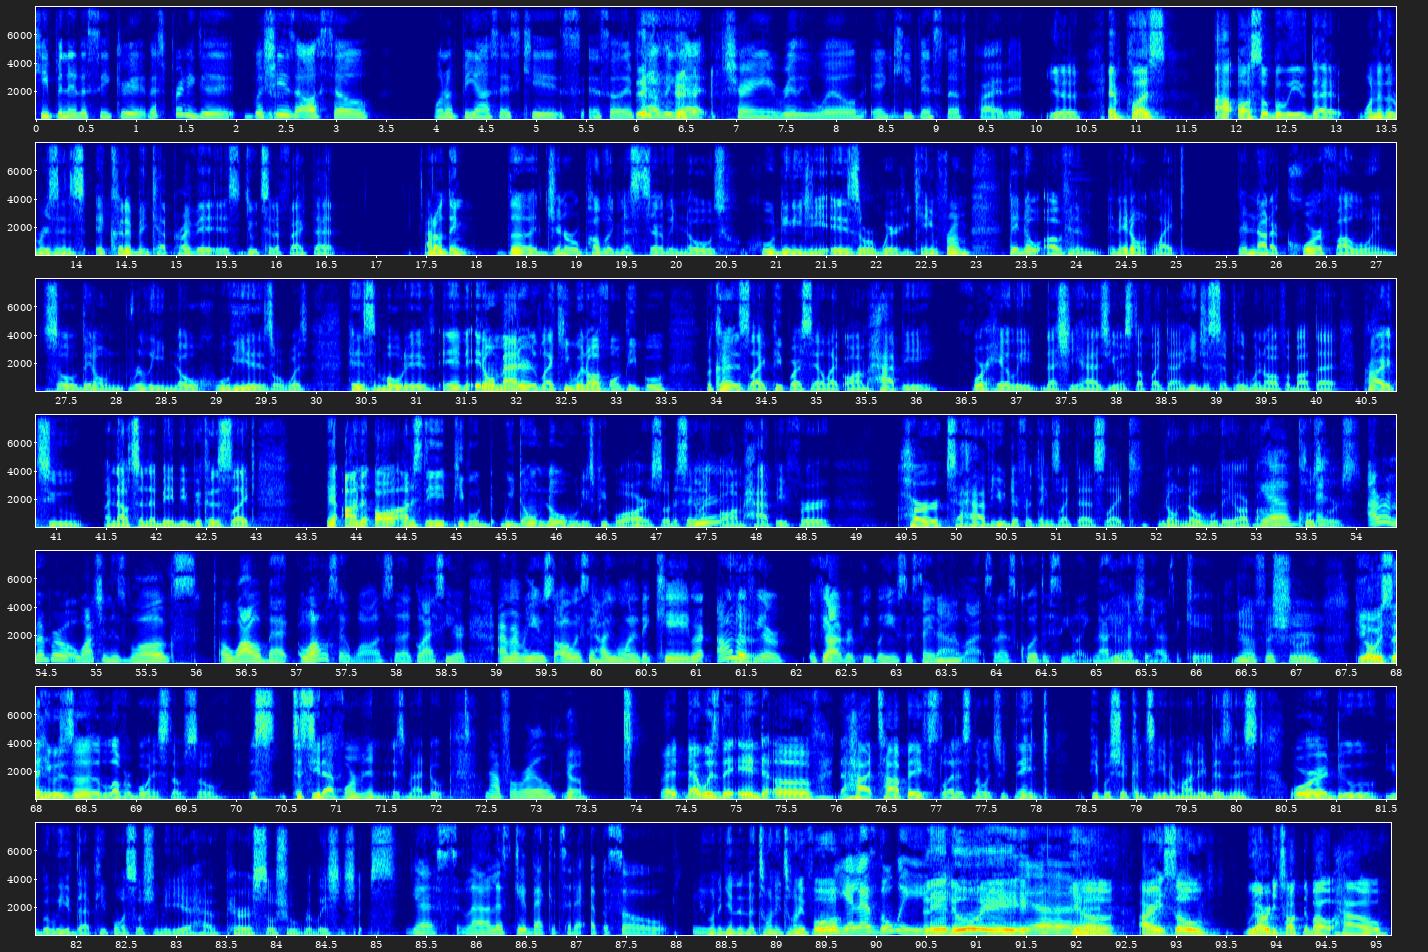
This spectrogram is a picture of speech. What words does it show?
keeping it a secret. That's pretty good. But she's also one of Beyonce's kids, and so they probably got trained really well in keeping stuff private. Yeah. And plus, I also believe that one of the reasons it could have been kept private is due to the fact that I don't think the general public necessarily knows who DDG is or where he came from. They know of him and they don't like they're not a core following, so they don't really know who he is or what's his motive. And it don't matter. Like he went off on people because like people are saying like, "Oh, I'm happy for Haley that she has you and stuff like that." he just simply went off about that prior to announcing the baby because like in all honesty, people we don't know who these people are. So to say like, mm-hmm. "Oh, I'm happy for." Her to have you different things like that it's like we don't know who they are behind Yeah, closed and doors I remember watching his vlogs a while back. Well, I don't say a while. I said like last year. I remember he used to always say how he wanted a kid. I don't know if you ever, if y'all ever people, he used to say that a mm-hmm. lot. So that's cool to see. Like now he actually has a kid. Yeah, No, for, for sure. sure. He always said he was a lover boy and stuff. So it's to see that forming is mad dope. Not for real. Yeah. But that was the end of the hot topics. Let us know what you think. People should continue to mind their business, or do you believe that people on social media have parasocial relationships? Yes. Now let's get back into the episode. You want to get into 2024? Yeah, let's do it. Let's do it. Yeah. Yeah. All right. So we already talked about how,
